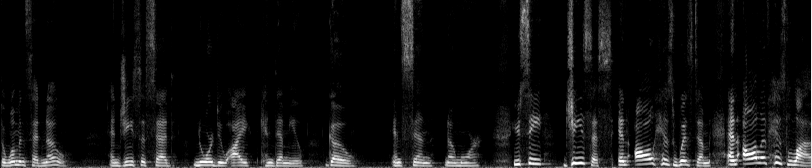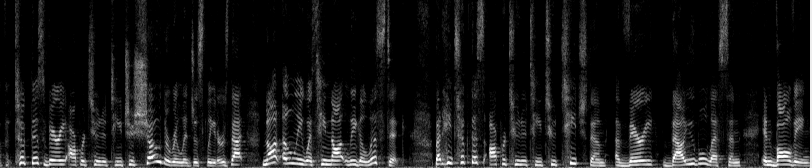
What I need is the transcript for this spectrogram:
The woman said, No. And Jesus said, nor do I condemn you. Go and sin no more. You see, Jesus, in all his wisdom and all of his love, took this very opportunity to show the religious leaders that not only was he not legalistic, but he took this opportunity to teach them a very valuable lesson involving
